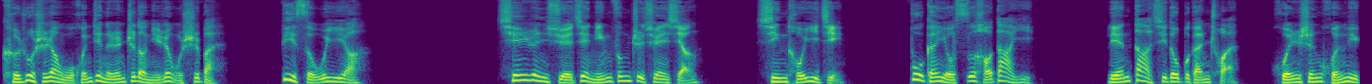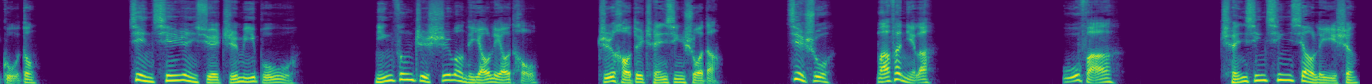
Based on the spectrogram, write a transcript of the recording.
可若是让武魂殿的人知道你任务失败，必死无疑啊。”千仞雪见宁风致劝降，心头一紧，不敢有丝毫大意，连大气都不敢喘，浑身魂力鼓动。见千仞雪执迷不悟，宁风致失望的摇了摇头，只好对陈星说道：“剑叔，麻烦你了。”无妨。陈星轻笑了一声，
